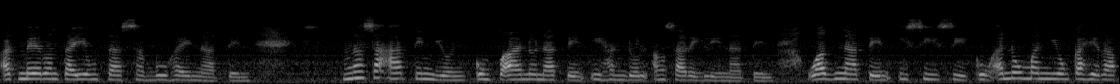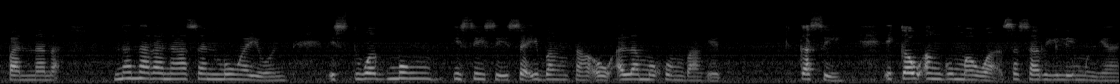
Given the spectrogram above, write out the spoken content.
At meron tayong tas sa buhay natin. Nasa atin yun kung paano natin ihandle ang sarili natin. Huwag natin isisi kung ano man yung kahirapan na, na naranasan mo ngayon, is huwag mong isisi sa ibang tao. Alam mo kung bakit kasi, ikaw ang gumawa sa sarili mo yan.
